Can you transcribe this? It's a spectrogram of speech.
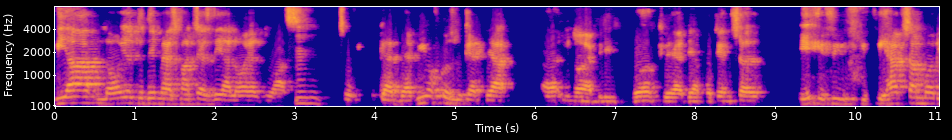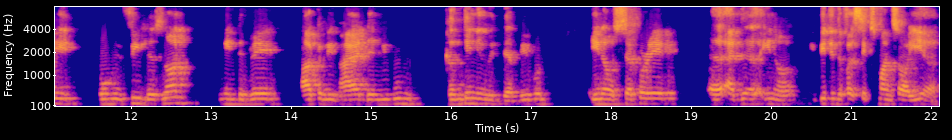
we are loyal to them as much as they are loyal to us. Mm-hmm. So we look at that. We of course look at their, uh, you know, ability to work, their their potential. If we if we have somebody whom we feel does not meet the grade after we've hired them, we wouldn't continue with them. We would, you know, separate uh, at the you know within the first six months or a year,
